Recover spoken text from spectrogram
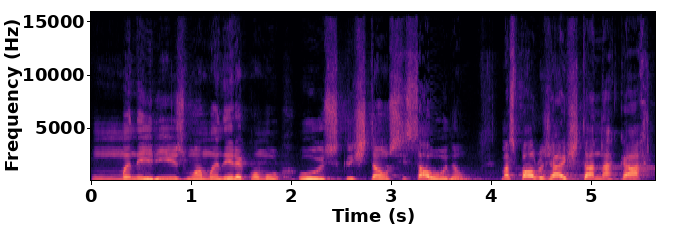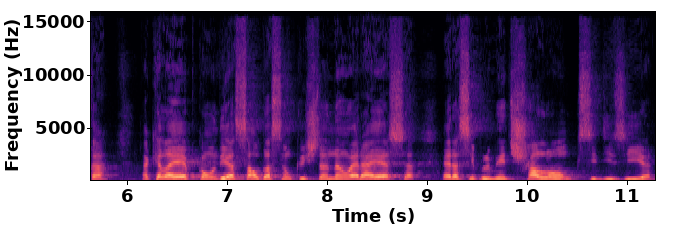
um maneirismo, uma maneira como os cristãos se saúdam. Mas Paulo já está na carta, naquela época onde a saudação cristã não era essa, era simplesmente shalom que se dizia.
